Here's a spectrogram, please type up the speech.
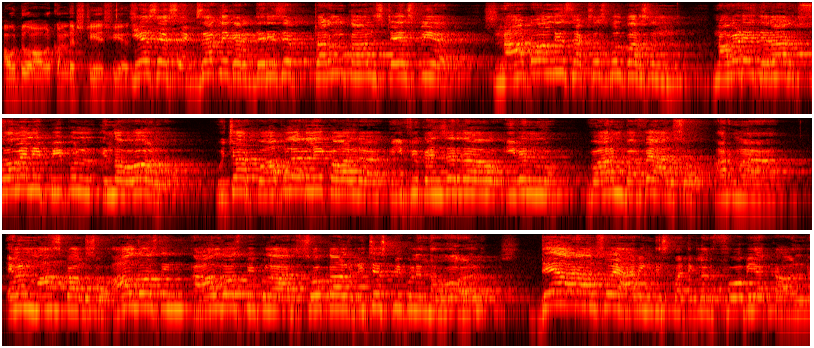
How to overcome that stage fear? yes yes exactly correct there is a term called stage fear not only successful person nowadays there are so many people in the world which are popularly called uh, if you consider the even warren buffett also or uh, elon musk also all those things all those people are so called richest people in the world they are also having this particular phobia called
